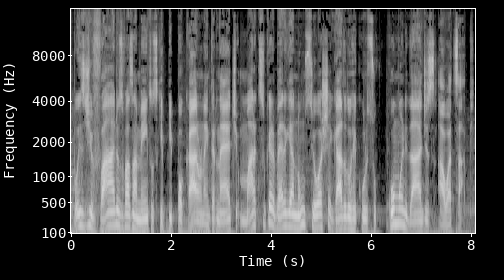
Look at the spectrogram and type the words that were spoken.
Depois de vários vazamentos que pipocaram na internet, Mark Zuckerberg anunciou a chegada do recurso Comunidades ao WhatsApp.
